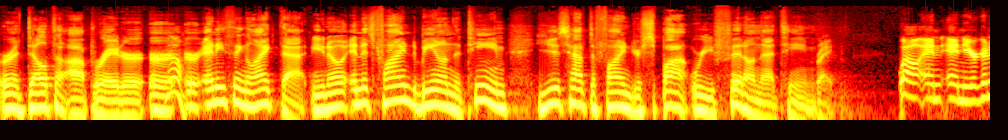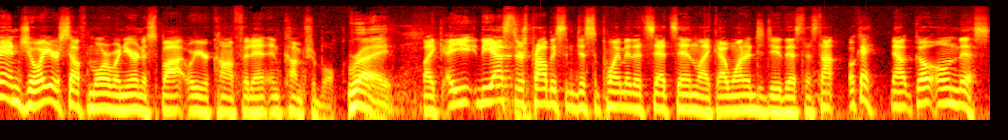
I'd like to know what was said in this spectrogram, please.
or a Delta operator or, No. or anything like that, you know, and it's fine to be on the team. You just have to find your spot where you fit on that team. Right. Well, and and you're gonna enjoy yourself more when you're in a spot where you're confident and comfortable. Right. Like, uh, you, yes, there's probably some disappointment that sets in. Like, I wanted to do this. That's not okay. Now go own this.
